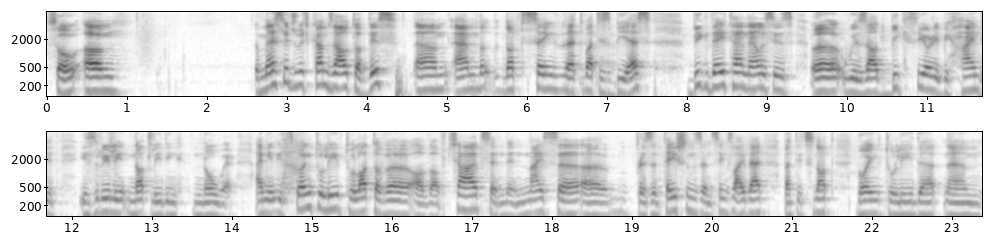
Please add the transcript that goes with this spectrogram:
So um, the message which comes out of this, um, I'm not saying that what is BS. Big data analysis uh, without big theory behind it is really not leading nowhere. I mean, it's going to lead to a lot of, uh, of, of, charts and, and nice uh, uh presentations and things like that, but it's not going to lead uh, um,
